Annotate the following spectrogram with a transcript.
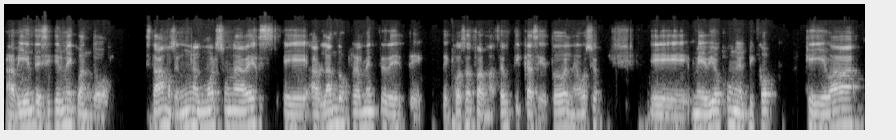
a bien decirme cuando estábamos en un almuerzo una vez eh, hablando realmente de, de, cosas farmacéuticas y de todo el negocio, me vio con el pick-up que llevaba,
